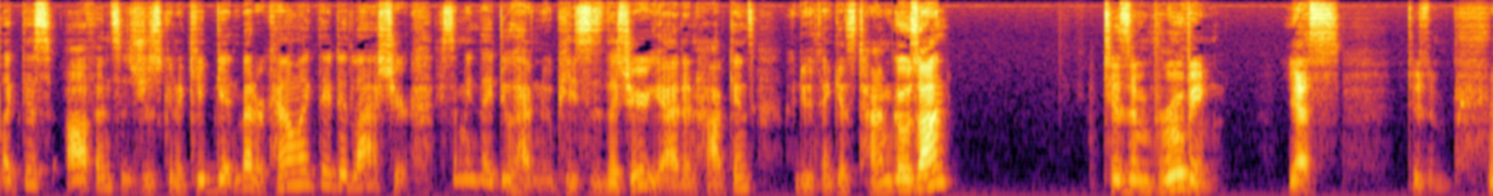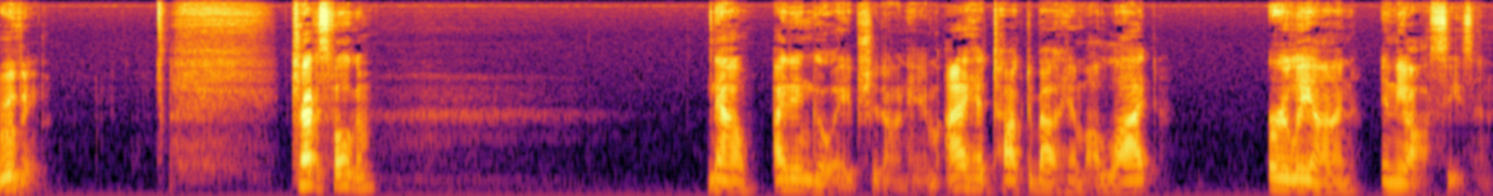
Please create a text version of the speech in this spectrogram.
like this offense is just going to keep getting better, kind of like they did last year. Because, I mean, they do have new pieces this year. You add in Hopkins. I do think as time goes on, tis improving. Yes, tis improving. Travis Fulgham. Now, I didn't go ape shit on him. I had talked about him a lot early on in the off season.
